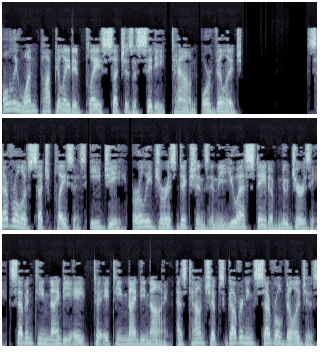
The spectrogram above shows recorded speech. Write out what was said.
only one populated place such as a city, town, or village Several of such places e.g., early jurisdictions in the U.S. state of New Jersey 1798 as townships governing several villages,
